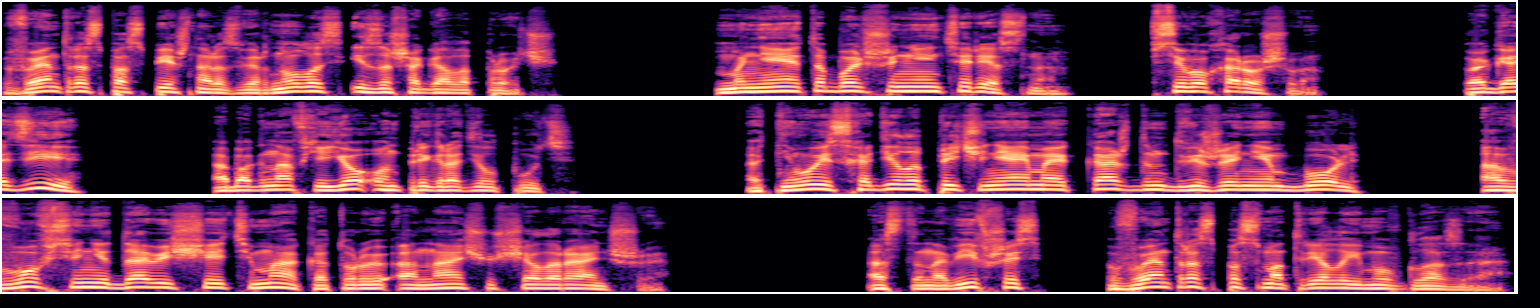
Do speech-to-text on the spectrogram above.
Вентрас поспешно развернулась и зашагала прочь. «Мне это больше не интересно. Всего хорошего». «Погоди!» Обогнав ее, он преградил путь. От него исходила причиняемая каждым движением боль, а вовсе не давящая тьма, которую она ощущала раньше. Остановившись, Вентрас посмотрела ему в глаза.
